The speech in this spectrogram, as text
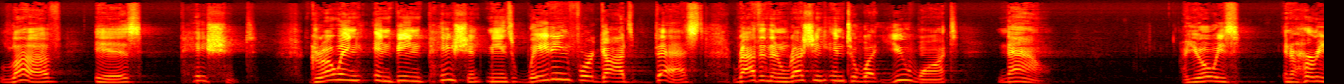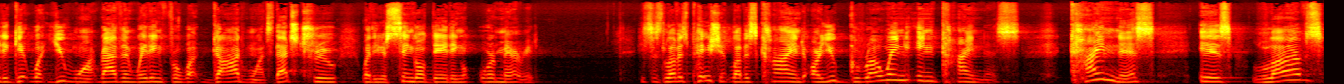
Love is patient. Growing in being patient means waiting for God's best rather than rushing into what you want now. Are you always in a hurry to get what you want rather than waiting for what God wants? That's true whether you're single, dating, or married. He says, Love is patient, love is kind. Are you growing in kindness? Kindness is love's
